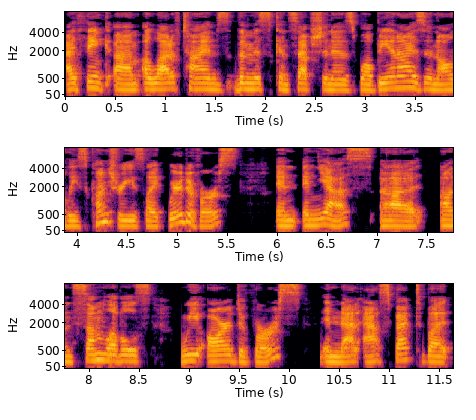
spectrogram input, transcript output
I think um, a lot of times the misconception is, well, BNI is in all these countries, like we're diverse. And, and yes, uh, on some levels, we are diverse in that aspect, but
